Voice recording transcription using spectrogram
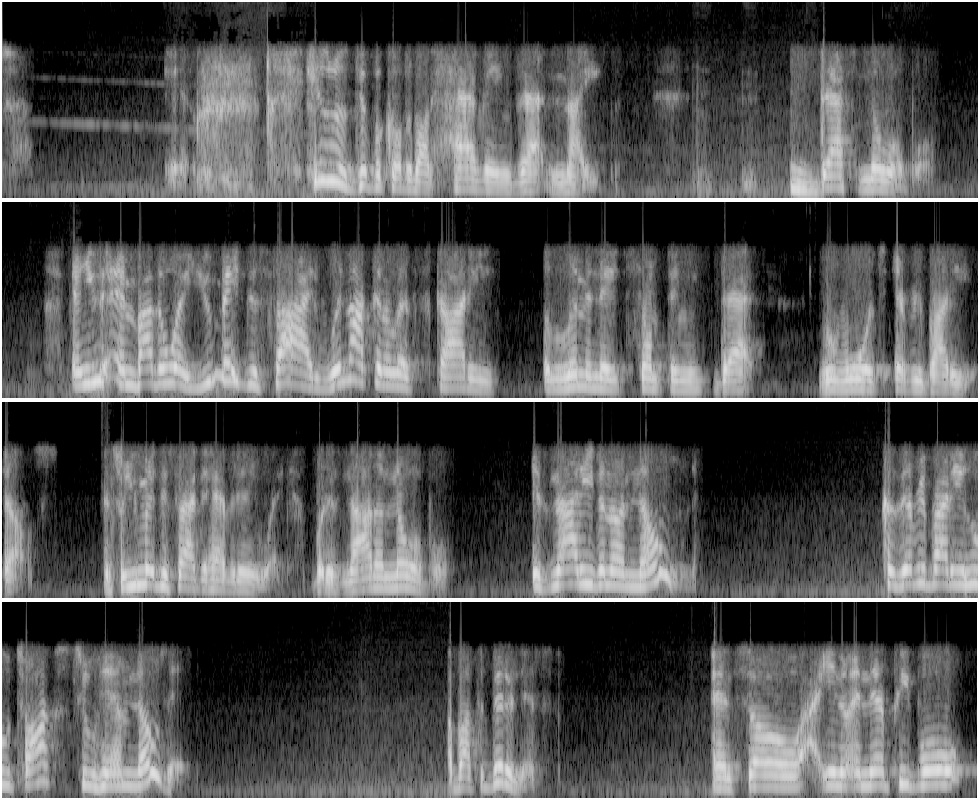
here's what's difficult about having that night. That's knowable. And you and by the way, you may decide we're not gonna let Scottie eliminate something that rewards everybody else. And so you may decide to have it anyway. But it's not unknowable. It's not even unknown because everybody who talks to him knows it about the bitterness. And so, you know, and there are people,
